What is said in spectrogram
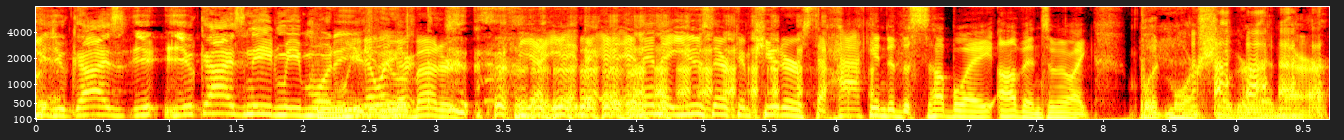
you- you guys, you, you guys need me more than we you, know what, do think. better. yeah, yeah, and, and then they use their computers to hack into the subway ovens, and they're like, "Put more sugar in there.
